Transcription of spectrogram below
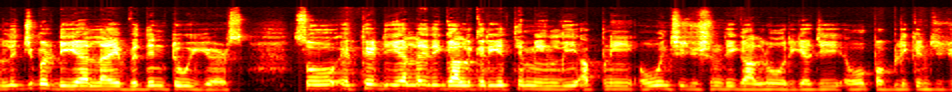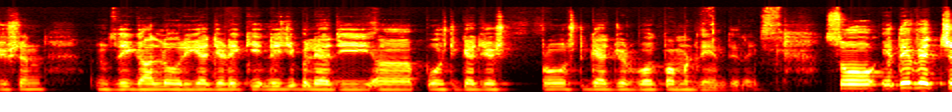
eligible DLI within 2 years so ਇੱਥੇ ਡੀਐਲਆਈ ਦੀ ਗੱਲ ਕਰੀਏ, ਇੱਥੇ ਮੇਨਲੀ ਆਪਣੀ ਉਹ ਇੰਸਟੀਟਿਊਸ਼ਨ ਦੀ ਗੱਲ ਹੋ ਰਹੀ ਹੈ ਜੀ, ਉਹ ਪਬਲਿਕ ਇੰਸਟੀਟਿਊਸ਼ਨ ਦੀ ਗੱਲ ਹੋ ਰਹੀ ਹੈ, ਜਿਹੜੇ ਕਿ ਐਲੀਜੀਬਲ ਹੈ ਜੀ post graduate post graduate work permit ਦੇਣ ਦੇ ਲਈ ਸੋ ਇਹਦੇ ਵਿੱਚ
